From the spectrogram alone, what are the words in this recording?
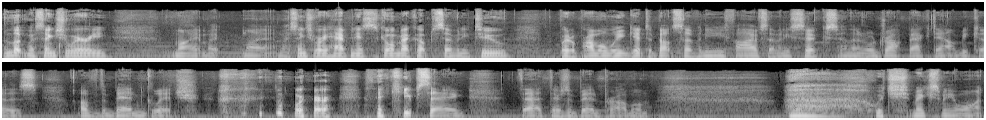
And look, my sanctuary, my my my my sanctuary happiness is going back up to 72, but it'll probably get to about 75, 76, and then it'll drop back down because of the bed glitch, where they keep saying that there's a bed problem which makes me want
